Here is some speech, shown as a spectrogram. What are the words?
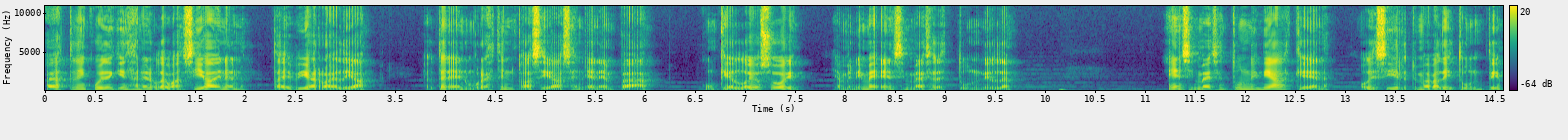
Ajattelin kuitenkin hänen olevan sijainen tai vierailija, joten en murehtinut asiaa sen enempää, kun kello jo soi ja menimme ensimmäiselle tunnille. Ensimmäisen tunnin jälkeen oli siirtymävälitunti,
